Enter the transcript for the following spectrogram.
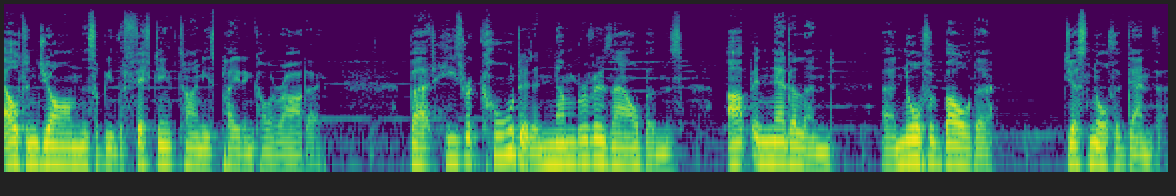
Elton John, this will be the 15th time he's played in Colorado but he's recorded a number of his albums up in Nederland, uh, north of Boulder, just north of Denver.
